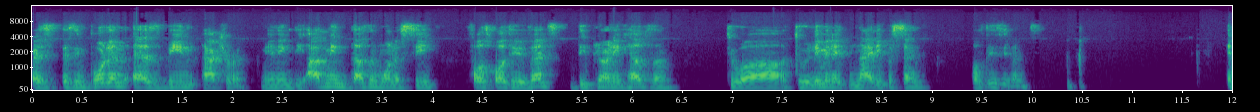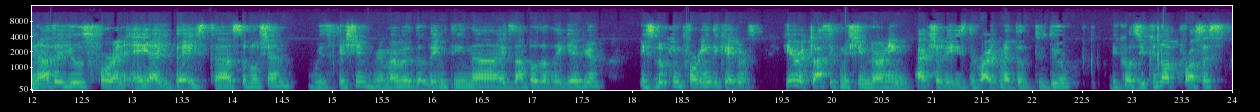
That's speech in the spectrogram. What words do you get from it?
as, as important as being accurate, meaning the admin doesn't want to see false positive events. Deep learning helps them to, uh, to eliminate 90% of these events. Another use for an AI-based uh, solution with phishing, remember the LinkedIn uh, example that I gave you, is looking for indicators. Here, a classic machine learning actually is the right method to do because you cannot process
